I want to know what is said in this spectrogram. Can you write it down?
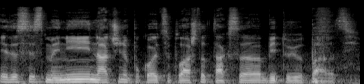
е да се смени начина по който се плаща такса битови отпадъци.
